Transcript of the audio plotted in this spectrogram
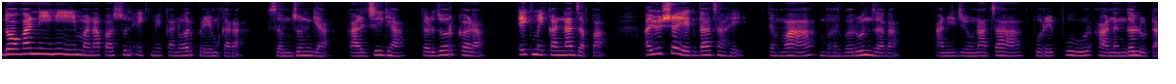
दोघांनीही मनापासून एकमेकांवर प्रेम करा. समजून घ्या काळजी घ्या तडजोड करा. एकमेकांना जपा. आयुष्य एकदाच आहे तेव्हा भरभरून जगा आणि जीवनाचा पुरेपूर आनंद लुटा.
